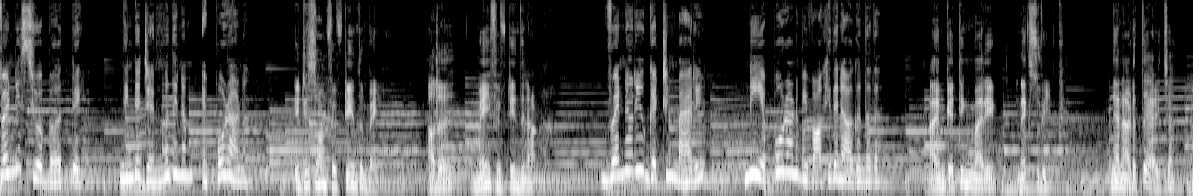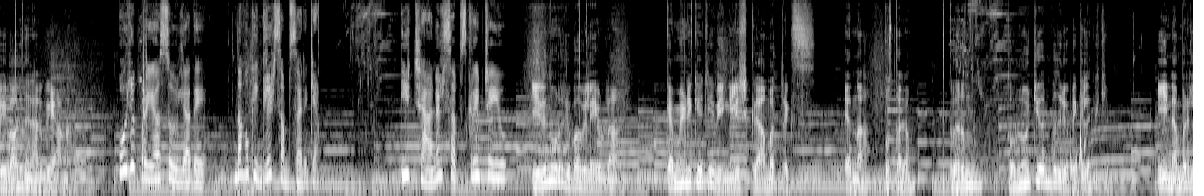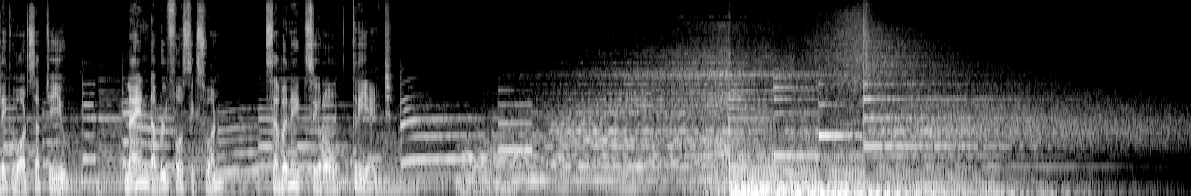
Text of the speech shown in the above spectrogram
വെൻ ഇസ് യുവർ ബർത്ത്ഡേ നിന്റെ ജന്മദിനം എപ്പോഴാണ്? It is on fifteenth May അത് May ഫിഫ്റ്റീൻതിനാണ് when are you getting married നീ എപ്പോഴാണ് വിവാഹിതനാകുന്നത്? I'm getting married next week ഞാൻ അടുത്ത ആഴ്ച വിവാഹിതനാകുകയാണ്. ഒരു പ്രയാസവും ഇല്ലാതെ നമുക്ക് ഇംഗ്ലീഷ് സംസാരിക്കാം. ഈ ചാനൽ സബ്സ്ക്രൈബ് ചെയ്യൂ. ഇരുന്നൂറ് രൂപ വിലയുള്ള കമ്മ്യൂണിക്കേറ്റീവ് ഇംഗ്ലീഷ് ഗ്രാമർ ട്രിക്സ് എന്ന പുസ്തകം വെറും തൊണ്ണൂറ്റി ഒൻപത് രൂപയ്ക്ക് ലഭിക്കും. ഈ നമ്പറിലേക്ക് വാട്സാപ്പ് ചെയ്യൂ. Nine double four six one seven eight zero three eight.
